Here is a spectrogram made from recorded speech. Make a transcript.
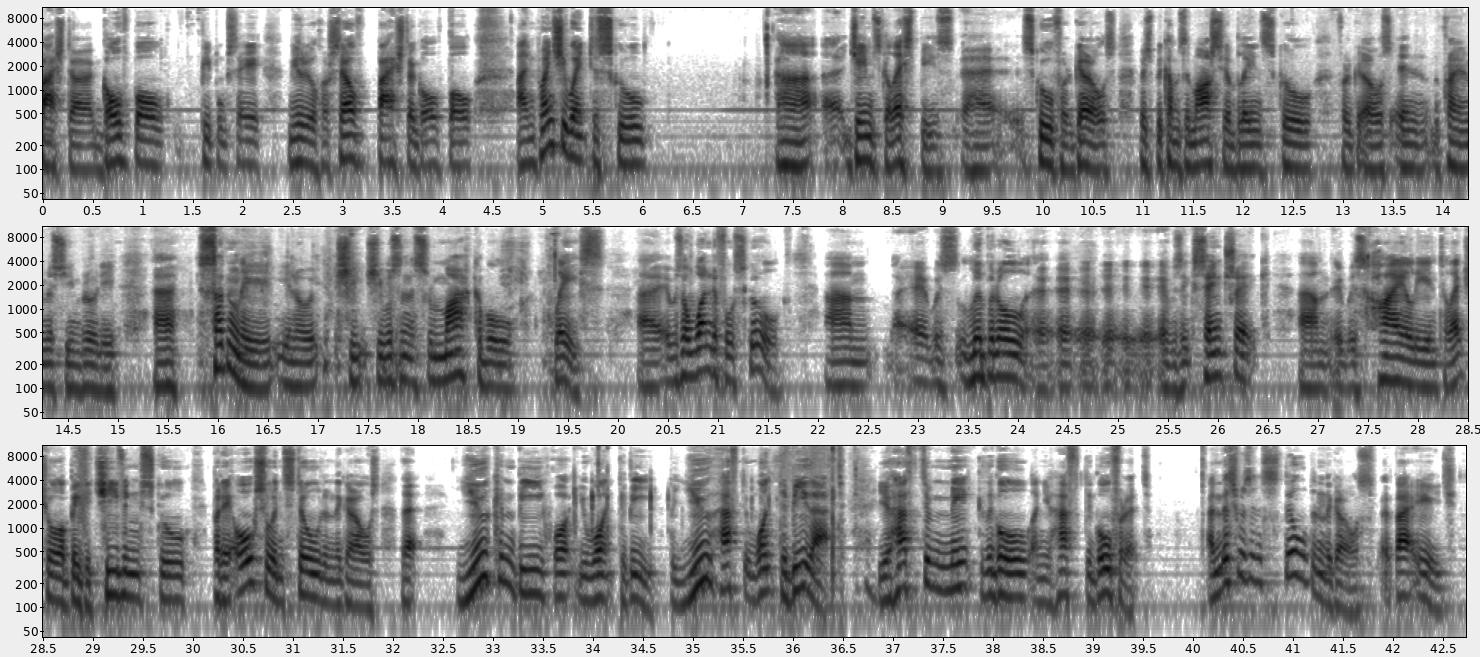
bashed a golf ball people say Muriel herself bashed a golf ball. And when she went to school, uh, uh, James Gillespie's uh, School for Girls, which becomes the Marcia Blaine School for Girls in the Prime Miss Jean Brodie, uh, suddenly, you know, she, she was in this remarkable place. It was a wonderful school. Um, it was liberal, it, it, it, it was eccentric, um, it was highly intellectual, a big achieving school, but it also instilled in the girls that you can be what you want to be, but you have to want to be that. You have to make the goal and you have to go for it. And this was instilled in the girls at that age.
